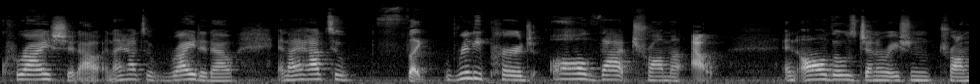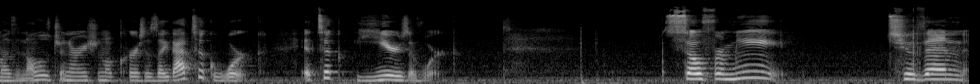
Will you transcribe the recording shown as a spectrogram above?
cry shit out and I had to write it out and I had to like really purge all that trauma out. And all those generational traumas and all those generational curses like that took work. It took years of work. So for me to then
